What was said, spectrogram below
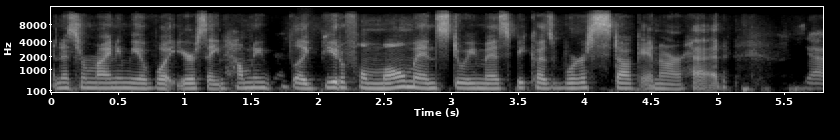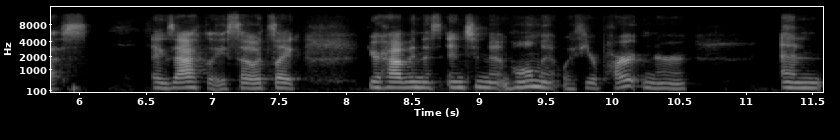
and it's reminding me of what you're saying how many like beautiful moments do we miss because we're stuck in our head Yes, exactly. So it's like you're having this intimate moment with your partner, and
